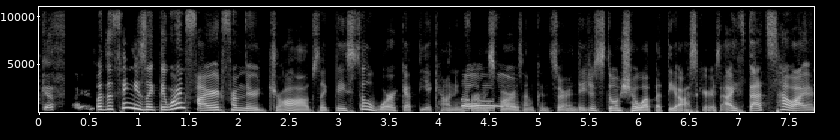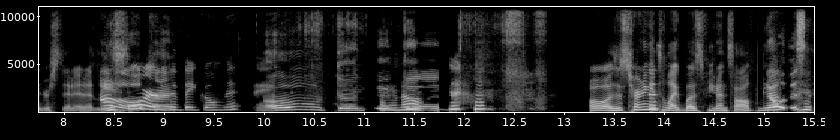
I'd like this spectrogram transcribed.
get fired? But the thing is, like, they weren't fired from their jobs. Like, they still work at the accounting firm, as far Oh. as I'm concerned. They just don't show up at the Oscars. I that's how I understood it, at least. Oh, or okay. did they go missing? Oh, dun, I dun, don't know. dun. Oh, is this turning into like BuzzFeed Unsolved? again? No, this, this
